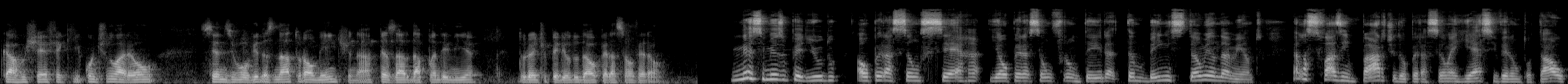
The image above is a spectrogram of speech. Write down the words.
carro-chefe aqui, continuarão sendo desenvolvidas naturalmente, né, apesar da pandemia, durante o período da Operação Verão. Nesse mesmo período, a Operação Serra e a Operação Fronteira também estão em andamento. Elas fazem parte da Operação RS Verão Total?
